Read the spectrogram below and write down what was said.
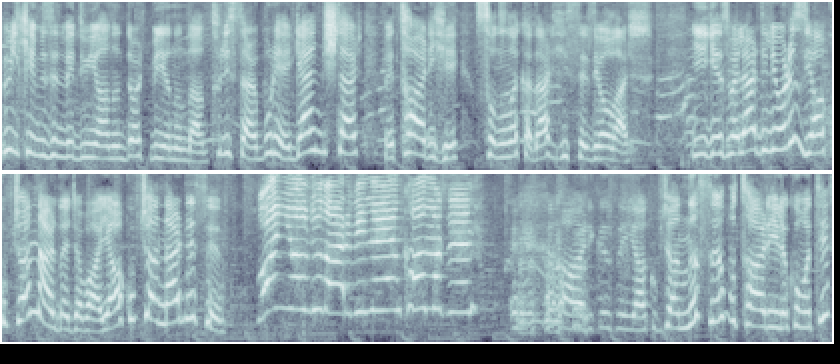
Ülkemizin ve dünyanın dört bir yanından turistler buraya gelmişler ve tarihi sonuna kadar hissediyorlar. İyi gezmeler diliyoruz. Yakupcan nerede acaba? Yakupcan neredesin? Harikasın Yakupcan. Nasıl bu tarihi lokomotif?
